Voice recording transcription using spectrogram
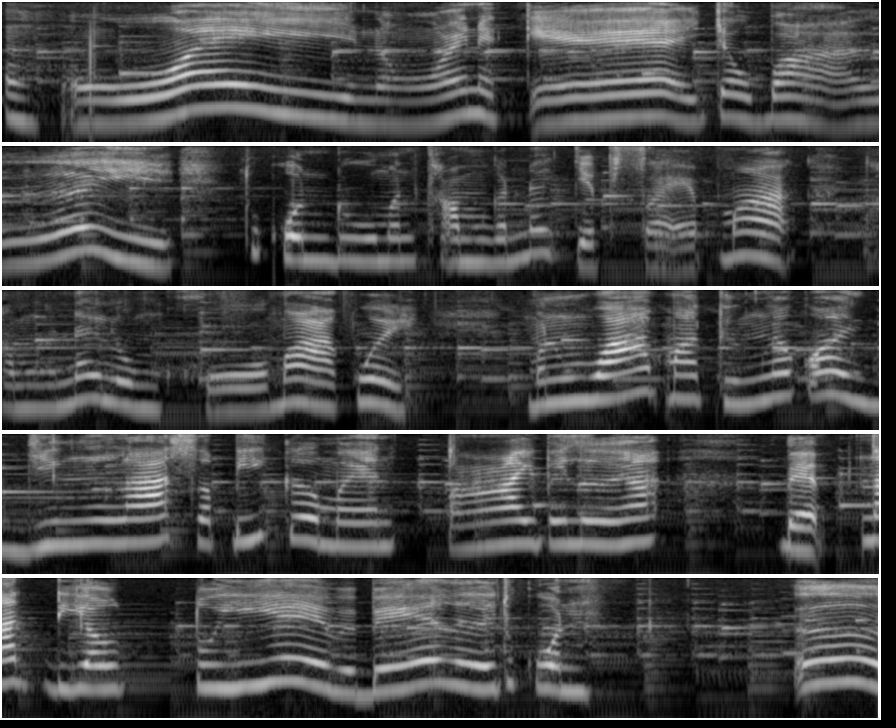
โอ้โหยน้อยเนี่ยแกเจ้าบ้าเอ้ย ทุกคนดูมันทำกันได้เจ็บแสบมากทำกันได้ลงคอมากเว้ย มันวาร์ปมาถึงแล้วก็ยิงลาสปีกเกอร์แมนตายไปเลยฮะ แบบนัดเดียวตุยเย่เบ้เลยทุกคน เออ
